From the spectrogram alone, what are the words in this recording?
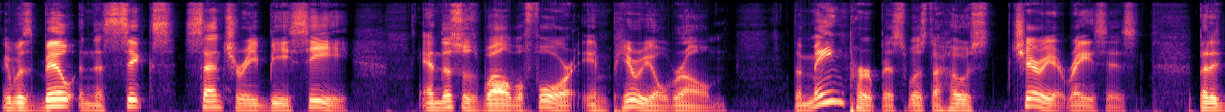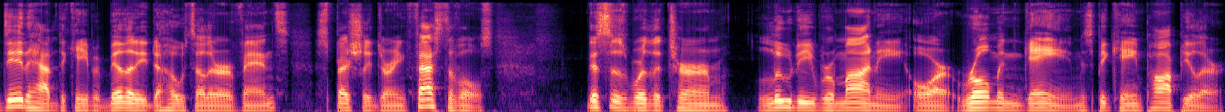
It was built in the 6th century BC, and this was well before Imperial Rome. The main purpose was to host chariot races, but it did have the capability to host other events, especially during festivals. This is where the term Ludi Romani or Roman Games became popular.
